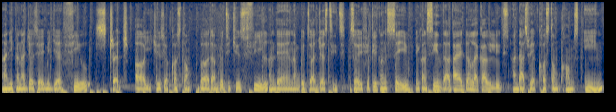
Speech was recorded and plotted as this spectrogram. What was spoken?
and you can adjust your image here, fill, stretch, or you choose your custom. But I'm going to choose fill and then I'm going to adjust it. So if you click on save, you can see that I don't like how it looks and that's where custom comes in.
